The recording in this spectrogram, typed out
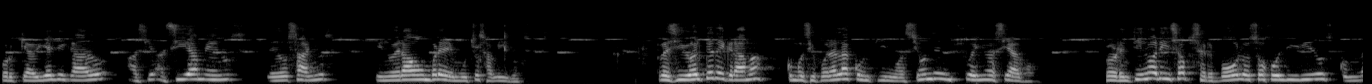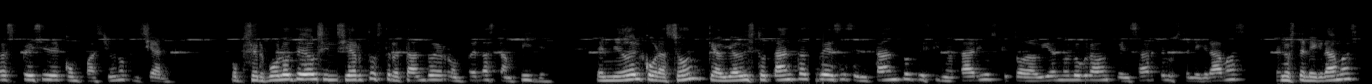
porque había llegado hacía menos de dos años y no era hombre de muchos amigos. Recibió el telegrama como si fuera la continuación de un sueño asiago. Florentino Ariza observó los ojos lívidos con una especie de compasión oficial. Observó los dedos inciertos tratando de romper la estampilla el miedo del corazón que había visto tantas veces en tantos destinatarios que todavía no lograban pensar que los telegramas, en los telegramas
